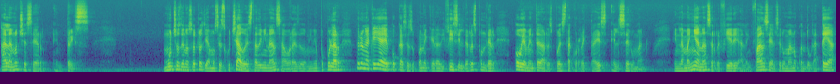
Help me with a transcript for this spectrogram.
al anochecer en tres? Muchos de nosotros ya hemos escuchado esta adivinanza, ahora es de dominio popular, pero en aquella época se supone que era difícil de responder. Obviamente la respuesta correcta es el ser humano. En la mañana se refiere a la infancia del ser humano cuando gatea,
